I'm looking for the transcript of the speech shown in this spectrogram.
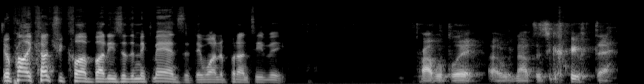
they're probably country club buddies of the McMahons that they wanted to put on TV. Probably. I would not disagree with that.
